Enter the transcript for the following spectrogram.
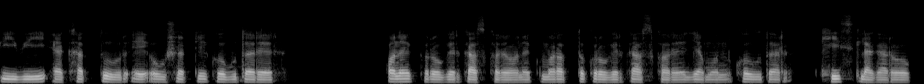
পিবি একাত্তর এই ঔষধটি কবুতরের অনেক রোগের কাজ করে, অনেক মারাত্মক রোগের কাজ করে। যেমন কবুতর খিস লাগা রোগ,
